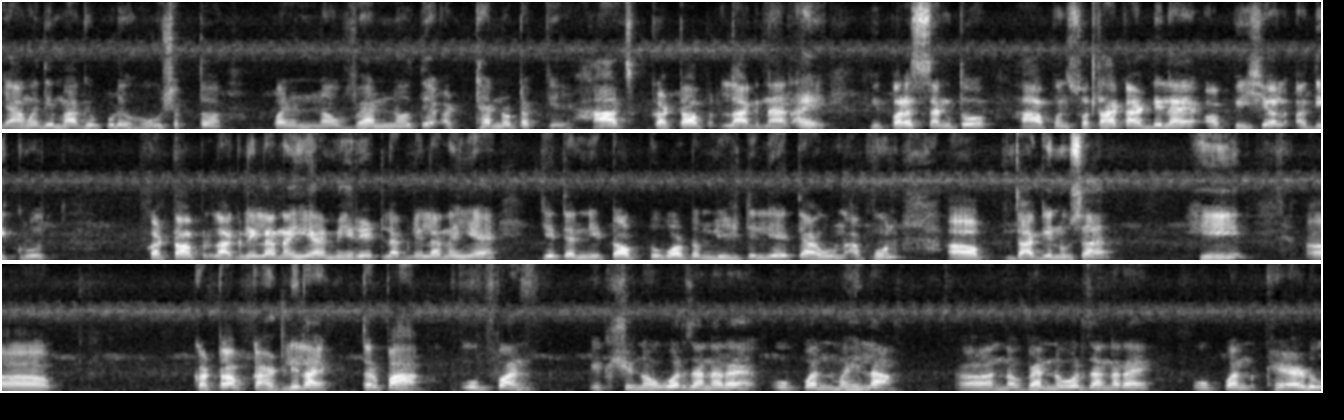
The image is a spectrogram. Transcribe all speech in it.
यामध्ये मागे पुढे होऊ शकतं पण नव्याण्णव ते अठ्ठ्याण्णव टक्के हाच कट ऑफ लागणार आहे. मी परत सांगतो हा आपण स्वतः काढलेला आहे. ऑफिशियल अधिकृत कट ऑफ लागलेला नाही आहे मेरिट लागलेला नाही आहे. जे त्यांनी टॉप टू बॉटम लिस्ट दिली आहे त्यावरून आपण जागेनुसार ही कट ऑफ काढलेला आहे. तर पहा ओपन एकशे नऊवर जाणार आहे. ओपन महिला नव्याण्णववर जाणार आहे. ओपन खेळाडू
